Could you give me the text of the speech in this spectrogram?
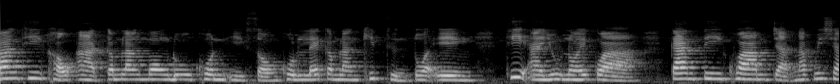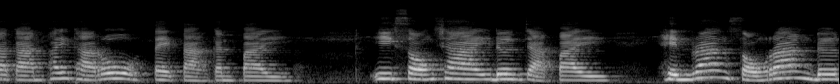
บางทีเขาอาจกำลังมองดูคนอีกสองคนและกำลังคิดถึงตัวเองที่อายุน้อยกว่า การตีความจากนักวิชาการไพ่ทาโร่แตกต่างกันไป อีกสองชายเดินจากไป เห็นร่างสองร่างเดิน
